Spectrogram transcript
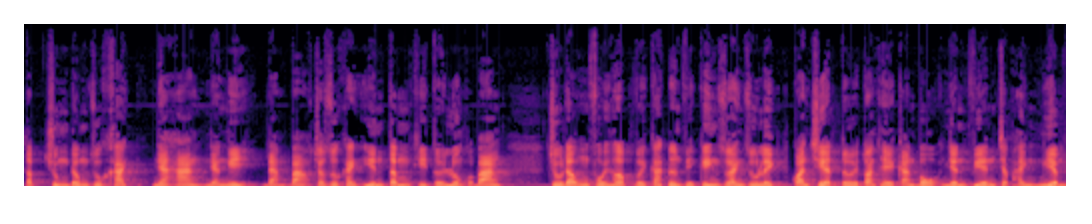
tập trung đông du khách, nhà hàng, nhà nghỉ đảm bảo cho du khách yên tâm khi tới luồng của Bang – chủ động phối hợp với các đơn vị kinh doanh du lịch, quán triệt tới toàn thể cán bộ, nhân viên chấp hành nghiêm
